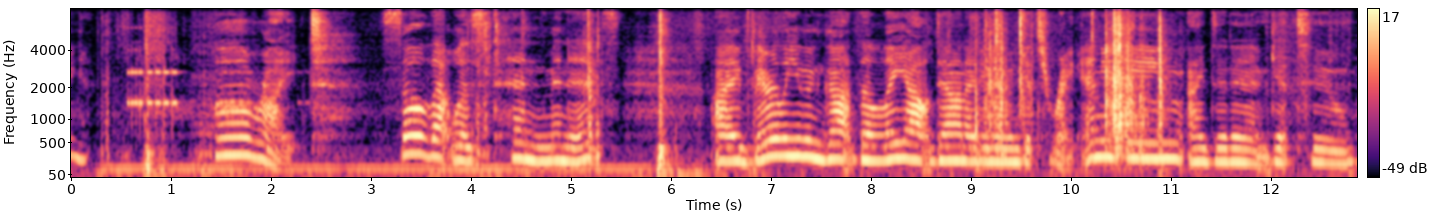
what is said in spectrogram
Dang it. Alright. So that was 10 minutes. I barely even got the layout down. I didn't even get to write anything. I didn't get to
